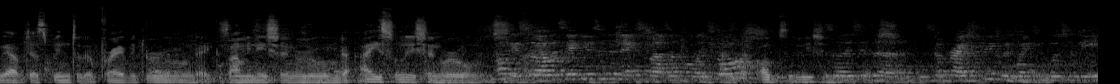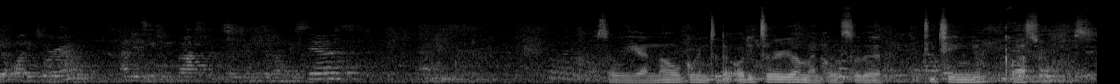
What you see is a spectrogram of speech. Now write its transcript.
We have just been to the private room, the examination room, the isolation rooms, Okay, so I will take you to the next part of our and the observation So this is a surprise treat. We're going to the auditorium and the teaching. So we are now going to the auditorium and also the teaching classrooms.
